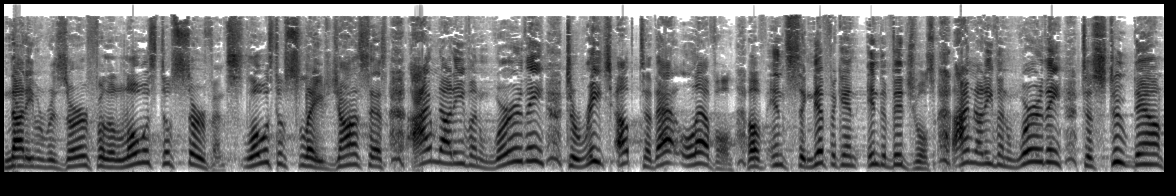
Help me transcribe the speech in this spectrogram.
not even reserved for the lowest of servants, lowest of slaves. John says, I'm not even worthy to reach up to that level of insignificant individuals. I'm not even worthy to stoop down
